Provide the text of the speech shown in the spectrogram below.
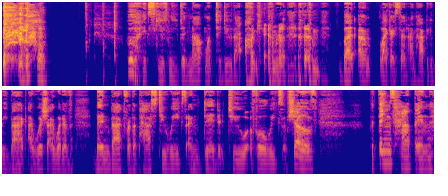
excuse me, did not want to do that on camera. Um, but um, like I said, I'm happy to be back. I wish I would have been back for the past two weeks and did two full weeks of shows. But things happen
